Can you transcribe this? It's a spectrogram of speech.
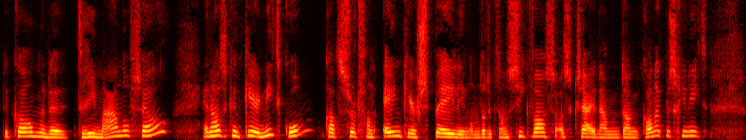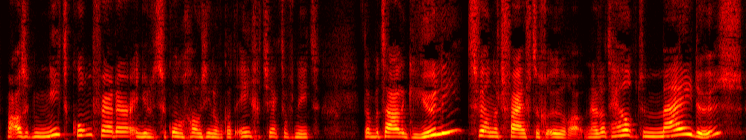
De komende drie maanden of zo. En als ik een keer niet kom, ik had een soort van één keer speling, omdat ik dan ziek was. Als ik zei, nou, dan kan ik misschien niet. Maar als ik niet kom verder, en jullie, ze konden gewoon zien of ik had ingecheckt of niet. Dan betaal ik jullie 250 euro. Nou, dat helpt mij dus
